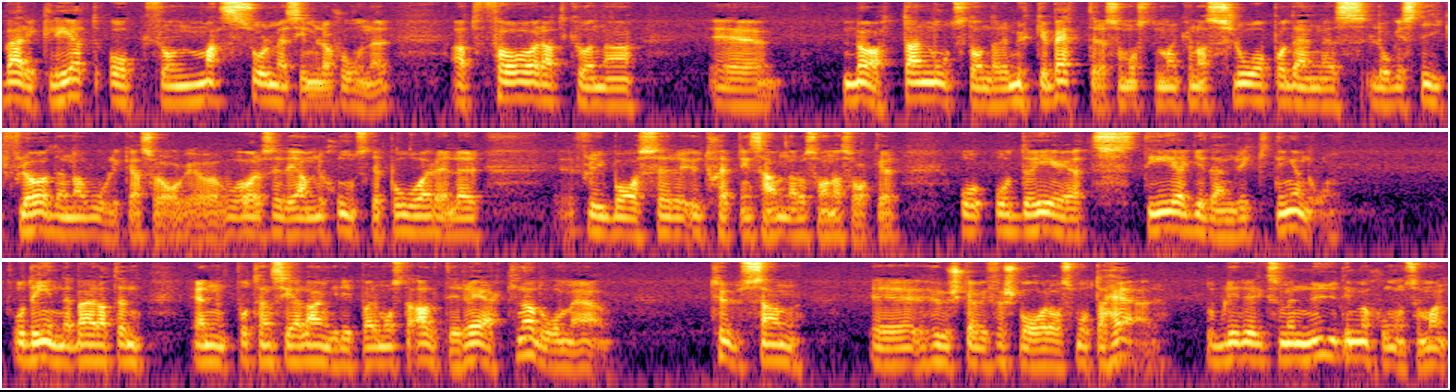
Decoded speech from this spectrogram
verklighet och från massor med simulationer att för att kunna eh, möta en motståndare mycket bättre så måste man kunna slå på dennes logistikflöden av olika slag. Vare sig det är ammunitionsdepåer eller flygbaser, utskeppningshamnar och sådana saker. Och, och, det är ett steg i den riktningen då. Och det innebär att en, en potentiell angripare måste alltid räkna då med tusan, eh, hur ska vi försvara oss mot det här? Då blir det liksom en ny dimension som man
